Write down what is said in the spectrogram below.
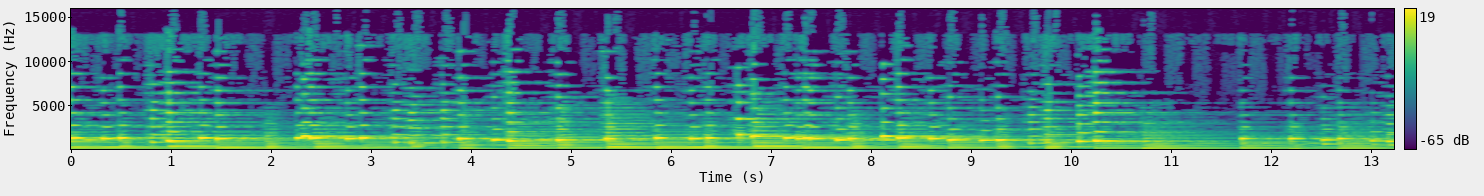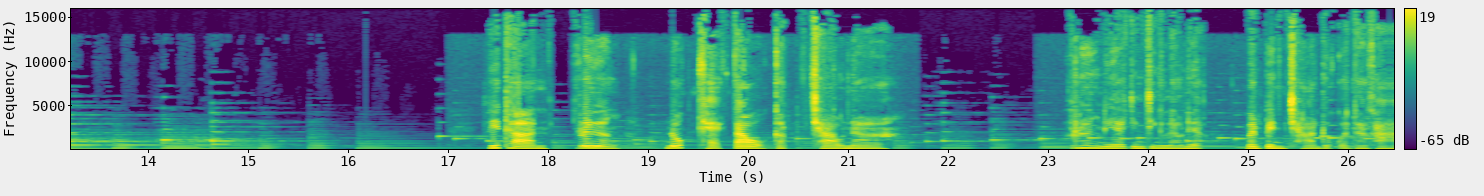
นิทานเรื่องนกแขกเต้ากับชาวนา เรื่องนี้จริงๆแล้วเนี่ย มันเป็นชาดกนะคะ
